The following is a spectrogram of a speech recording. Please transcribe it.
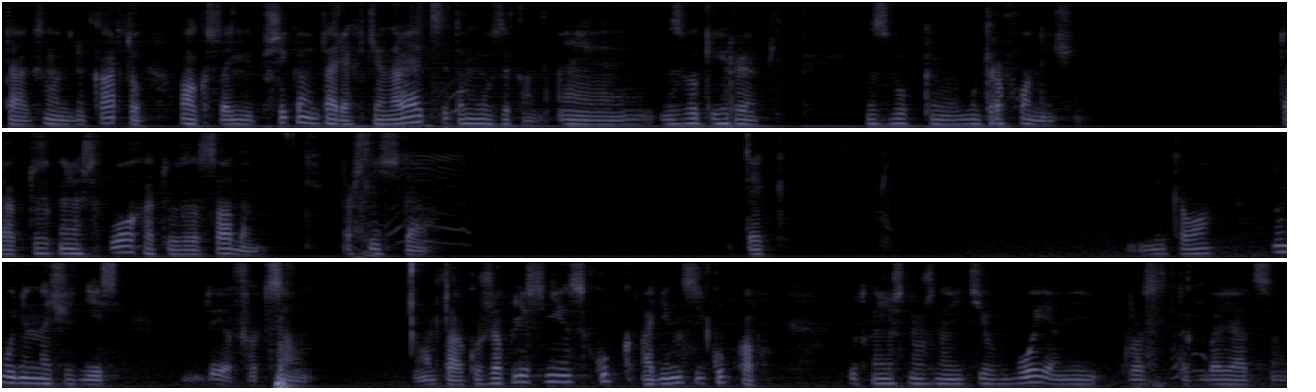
Так, смотрим карту. О, кстати, напиши в комментариях, тебе нравится эта музыка, э, звук игры. звук э, микрофона еще так тут конечно плохо тут засада. Пошли сюда. Так. Никого. Ну будем начать здесь. Дефаться. Вот так уже плюс 11 кубк 11 кубков. Тут конечно нужно идти в бой они просто так боятся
